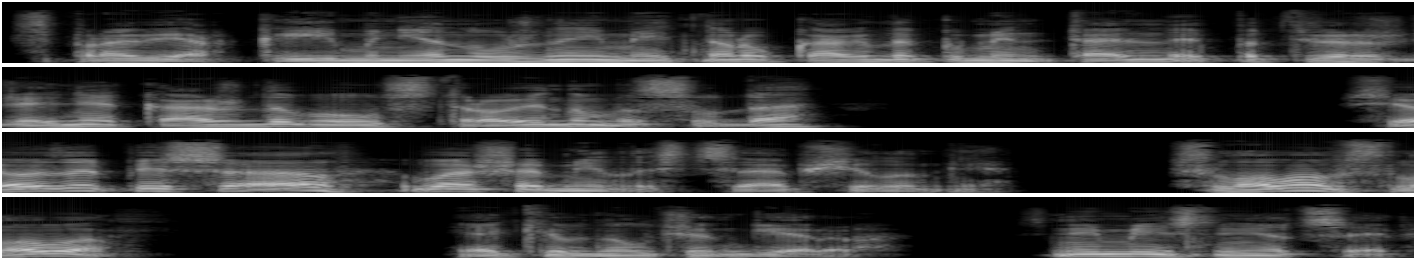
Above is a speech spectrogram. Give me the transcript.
с проверкой, и мне нужно иметь на руках документальное подтверждение каждого устроенного суда. — Все записал, ваша милость, — сообщил он мне. — Слово в слово. Я кивнул Ченгеру. Сними с нее цепь.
